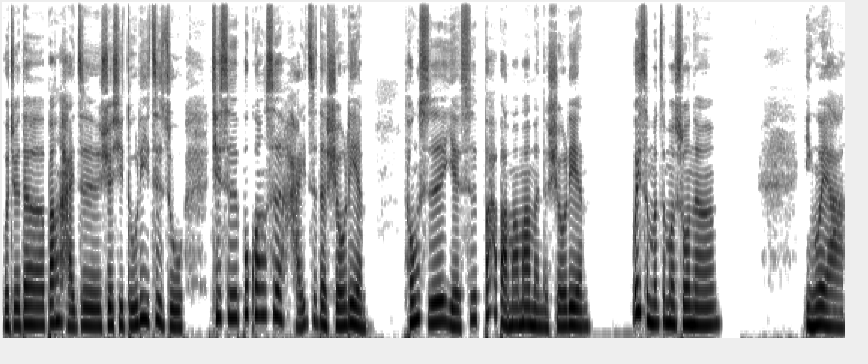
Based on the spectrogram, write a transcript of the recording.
我觉得帮孩子学习独立自主，其实不光是孩子的修炼，同时也是爸爸妈妈们的修炼。为什么这么说呢？因为啊，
